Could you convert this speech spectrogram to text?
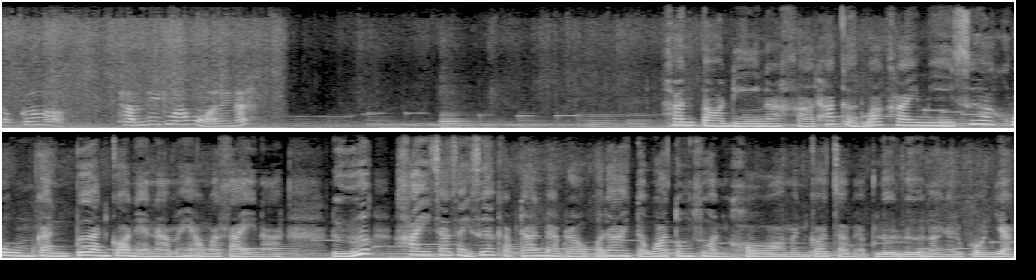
แล้วก็ทำให้ทั่วหัวเลยนะ ขั้นตอนนี้นะคะ ถ้าเกิดว่าใครมีเสื้อคลุมกันเปื้อนก็แนะนำให้เอามาใส่นะ หรือใครจะใส่เสื้อกลับด้านแบบเราก็ได้ แต่ว่าตรงส่วนคอมันก็จะแบบเลอะๆหน่อยนะทุกคนอย่าง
